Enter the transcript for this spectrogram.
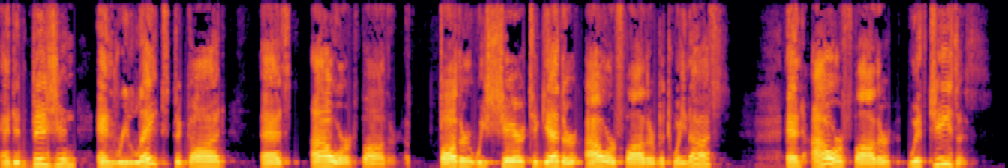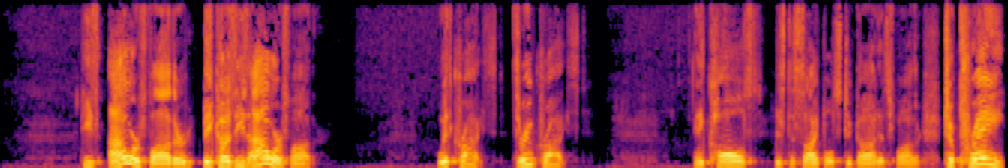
and envision and relate to God as our Father. Father, we share together our Father between us and our Father with Jesus. He's our Father because He's our Father with Christ, through Christ. And He calls His disciples to God as Father, to pray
